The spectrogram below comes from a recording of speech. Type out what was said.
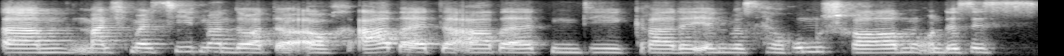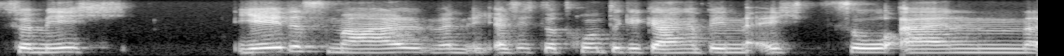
Ähm, manchmal sieht man dort auch Arbeiter arbeiten, die gerade irgendwas herumschrauben und es ist für mich jedes Mal, wenn ich, als ich da drunter gegangen bin, echt so ein, äh,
